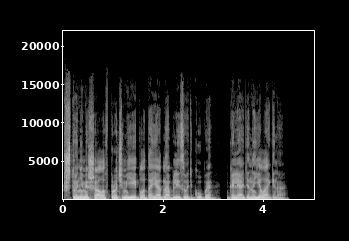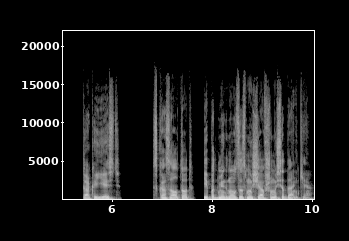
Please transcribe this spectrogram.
что не мешало, впрочем, ей плотоядно облизывать губы, глядя на Елагина. «Так и есть», — сказал тот и подмигнул засмущавшемуся Даньке.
